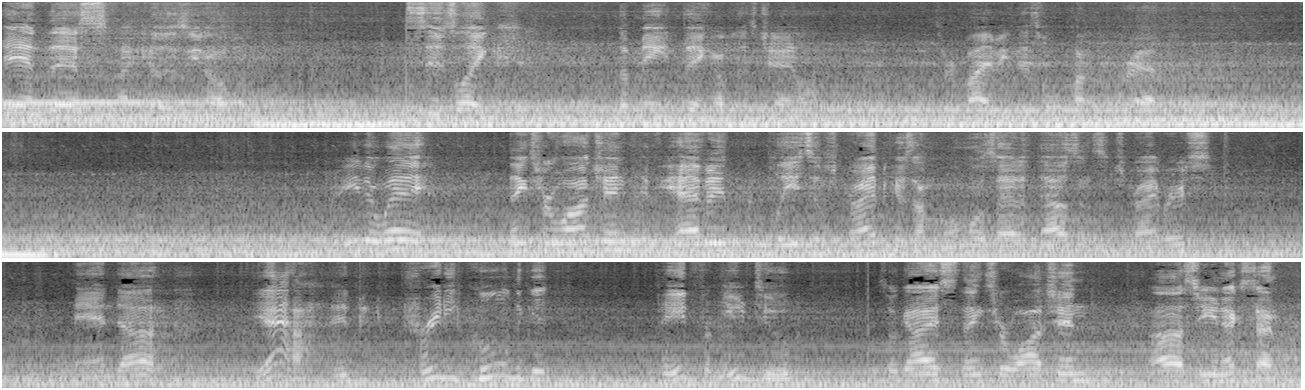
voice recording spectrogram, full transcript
And this, because, you know, this is like the main thing of this channel surviving this whole punk crap. Either way, thanks for watching. If you haven't, please subscribe because I'm almost at a thousand subscribers. And uh, yeah, it'd be pretty cool to get paid from YouTube. So guys, thanks for watching. Uh, see you next time.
